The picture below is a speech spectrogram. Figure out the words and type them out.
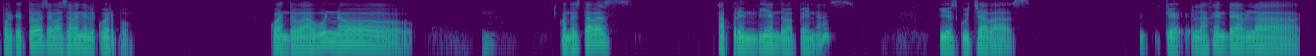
porque todo se basaba en el cuerpo. Cuando aún no, cuando estabas aprendiendo apenas y escuchabas que la gente habla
